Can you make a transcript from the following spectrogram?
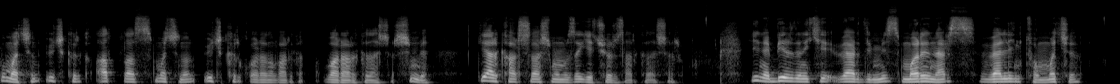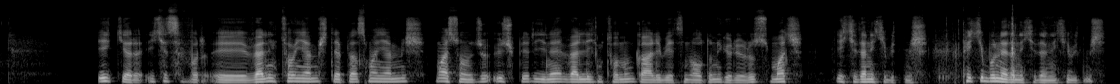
Bu maçın 3.40 Atlas maçının 3.40 oranı var, var arkadaşlar. Şimdi diğer karşılaşmamıza geçiyoruz arkadaşlar. Yine 1'den 2 verdiğimiz Mariners Wellington maçı. İlk yarı 2-0 e, Wellington yenmiş, deplasman yenmiş. Maç sonucu 3-1 yine Wellington'un galibiyetinin olduğunu görüyoruz. Maç 2'den 2 bitmiş. Peki bu neden 2'den 2 bitmiş?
